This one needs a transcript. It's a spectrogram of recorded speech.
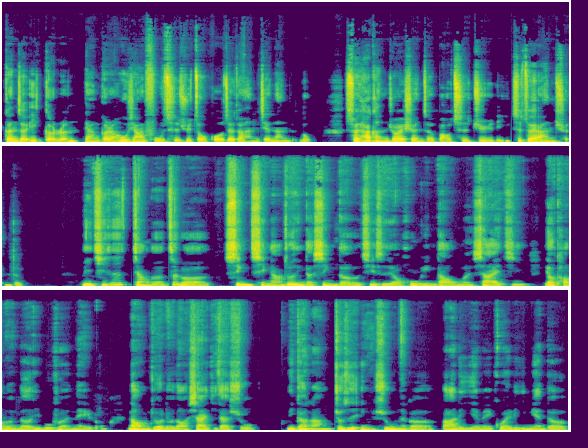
跟着一个人，两个人互相扶持去走过这段很艰难的路，所以他可能就会选择保持距离，是最安全的。你其实讲的这个心情啊，就是你的心得，其实有呼应到我们下一集要讨论的一部分内容。那我们就留到下一集再说。你刚刚就是引述那个《巴黎野玫瑰》里面的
